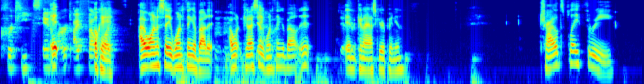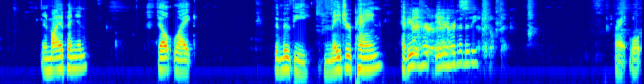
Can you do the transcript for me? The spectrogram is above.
critiques in It- art. I felt okay. like, I want to say one thing about it. Mhm. I want. Can I say Yeah, one thing about it? Yeah, And sure. can I ask your opinion? Child's Play 3, in my opinion, felt like the movie Major Payne. Have you ever I've heard, of you ever heard of that movie? it, I don't think. Alright, well,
